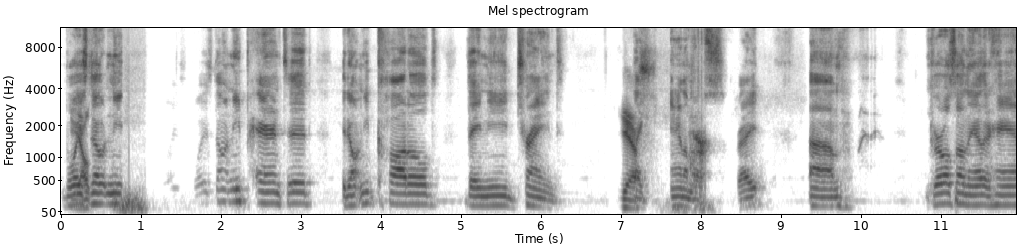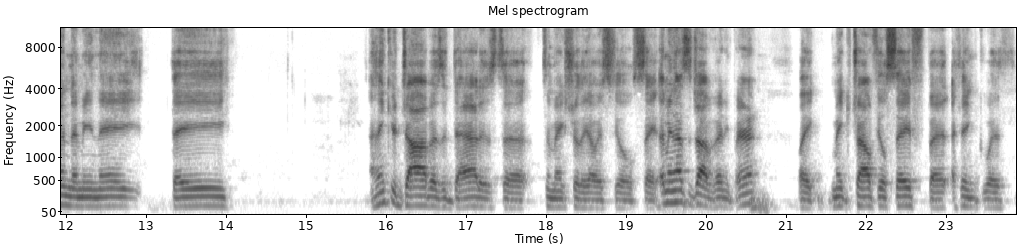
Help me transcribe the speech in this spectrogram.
Boys Yep. don't need boys don't need parented. They don't need coddled. They need trained like animals, right? Um, girls, on the other hand, I mean, they they. I think your job as a dad is to to make sure they always feel safe. I mean, that's the job of any parent. Like, make your child feel safe. But I think with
